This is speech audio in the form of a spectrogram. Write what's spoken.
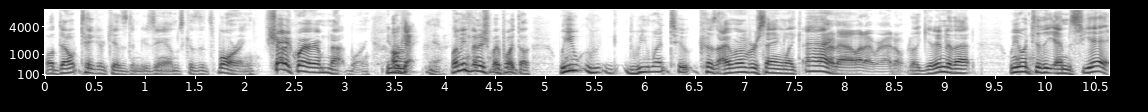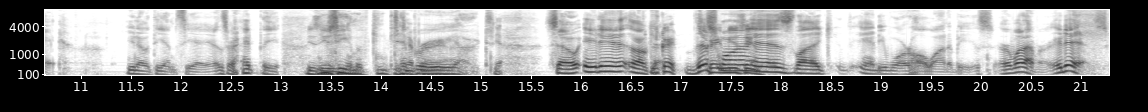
Well, don't take your kids to museums because it's boring. Shedd Aquarium, not boring. know, okay, yeah. let me finish my point though. We we went to because I remember saying like I don't know, whatever. I don't really get into that. We went to the MCA. You know what the MCA is, right? The Museum, of Contemporary, Contemporary Art. Yeah. So it is okay. great. It's This great one museum. is like Andy Warhol wannabes or whatever. It is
